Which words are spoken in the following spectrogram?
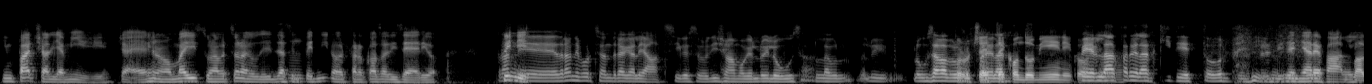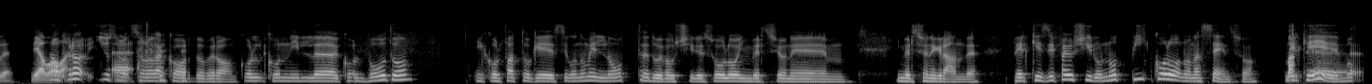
in faccia agli amici. Cioè, io non ho mai visto una persona che utilizzasse mm. il pennino per fare qualcosa di serio. Quindi... Tranne, tranne, forse Andrea Galeazzi, questo lo diciamo che lui lo usa, lui lo usava per la... per la, fare l'architetto, per disegnare palle. Vabbè, andiamo no, però io sono, eh. sono d'accordo però col, con il col voto e col fatto che secondo me il Note doveva uscire solo in versione, in versione grande, perché se fai uscire un Note piccolo non ha senso. Ma perché eh, boh,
